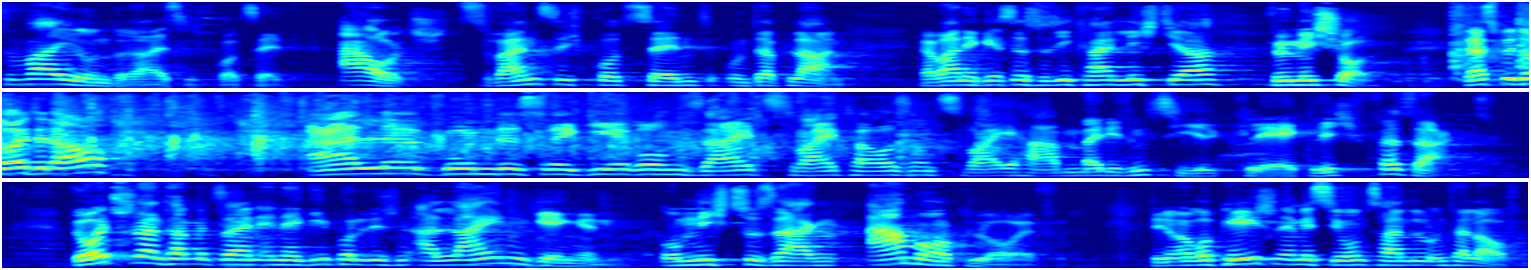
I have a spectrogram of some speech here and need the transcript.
32 Autsch, 20% unter Plan. Herr Warnecke, ist das für Sie kein Lichtjahr? Für mich schon. Das bedeutet auch, alle Bundesregierungen seit 2002 haben bei diesem Ziel kläglich versagt. Deutschland hat mit seinen energiepolitischen Alleingängen, um nicht zu sagen Amokläufen, den europäischen Emissionshandel unterlaufen.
